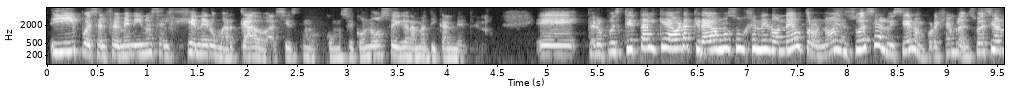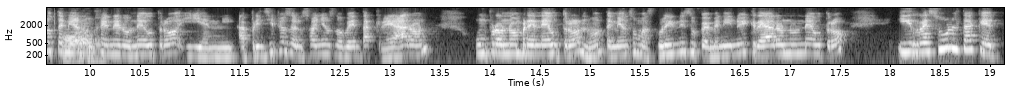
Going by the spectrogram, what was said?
Y pues el femenino es el género marcado, así es como, como se conoce gramaticalmente, ¿no? Eh, pero pues, ¿qué tal que ahora creamos un género neutro, ¿no? En Suecia lo hicieron, por ejemplo, en Suecia no tenían un Órale. género neutro y en, a principios de los años 90 crearon un pronombre neutro, ¿no? Tenían su masculino y su femenino y crearon un neutro. Y resulta que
